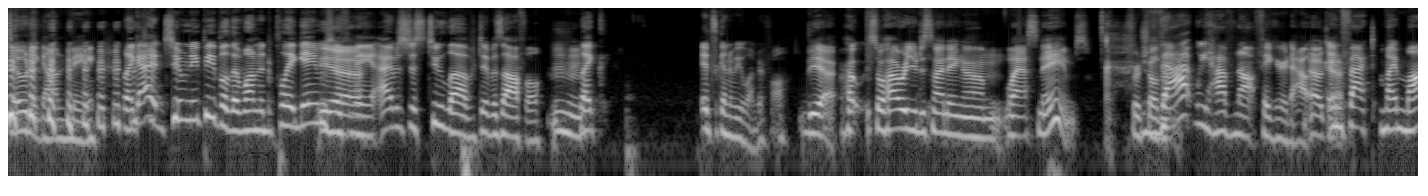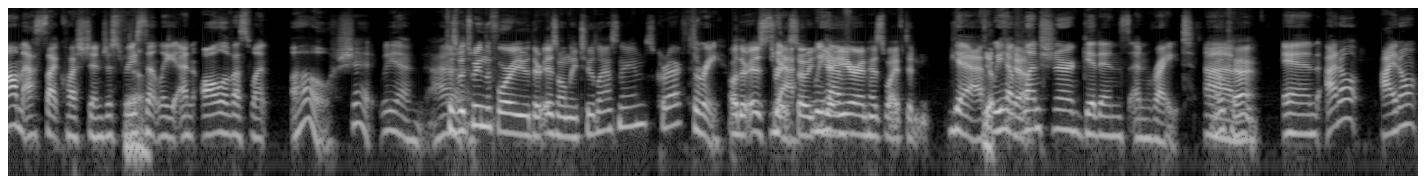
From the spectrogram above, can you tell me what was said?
doting on me. Like, I had too many people that wanted to play games Yeah. with me. I was just too loved. It was awful. Mhm. Like, it's gonna be wonderful. yeah. How, so how are you deciding um last names for children? That we have not figured out. Okay. In fact, my mom asked that question just Yeah. recently, and all of us went, "Oh shit!" Yeah, because between the four of you, there is only two last names, correct? three, Oh, there is three. Yeah, so we have- Yair and his wife didn't. yeah, Yep. we have Yeah. Lenchner, Giddens, and Wright. Um, Okay. And I don't, I don't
